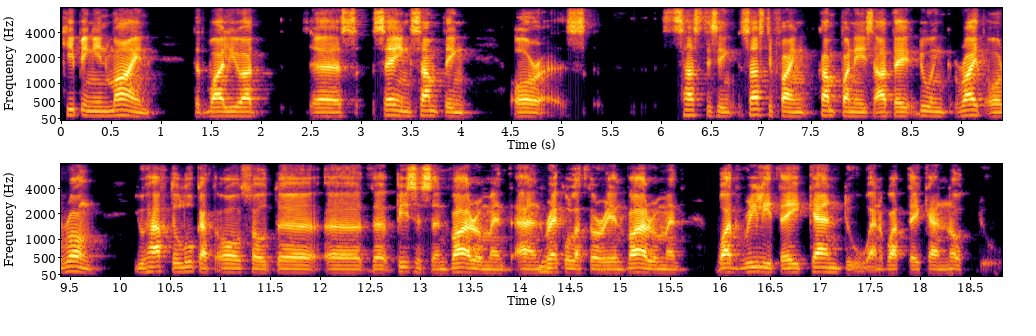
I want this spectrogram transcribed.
keeping in mind that while you are saying something or justifying, justifying companies are they doing right or wrong you have to look at also the uh, the business environment and mm-hmm. regulatory environment what really they can do and what they cannot do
